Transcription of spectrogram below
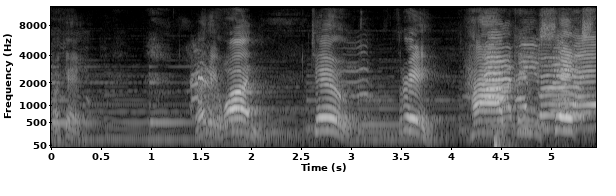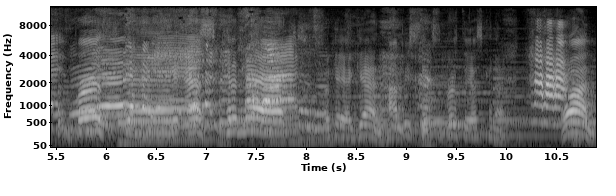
Okay. Ready? One, two, three. Happy sixth birthday, S Connect. Okay, again. Happy sixth birthday, S Connect. One.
